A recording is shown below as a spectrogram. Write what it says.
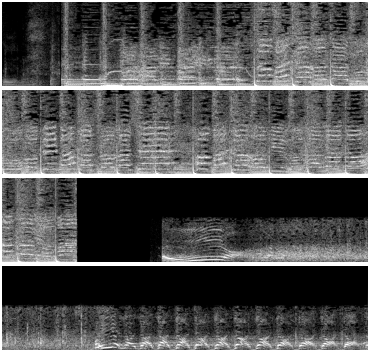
Nó sẽ này 哎呀！哎呀呀呀呀呀呀呀呀呀呀呀呀呀呀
